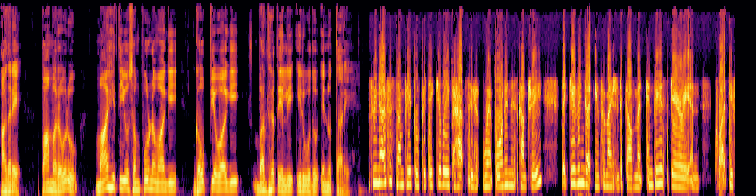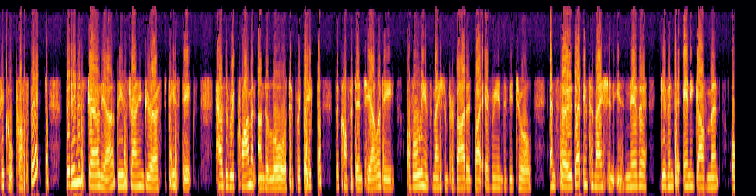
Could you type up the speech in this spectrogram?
ಆದರೆ ಪಾಮರ್ ಅವರು ಮಾಹಿತಿಯು ಸಂಪೂರ್ಣವಾಗಿ ಗೌಪ್ಯವಾಗಿ ಭದ್ರತೆಯಲ್ಲಿ ಇರುವುದು ಎನ್ನುತ್ತಾರೆ As we know for some people, particularly perhaps who weren't born in this country, that giving go- information to government can be a scary and quite difficult prospect. But in Australia, the Australian Bureau of Statistics has a requirement under law to protect the confidentiality of all the information provided by every individual. And so that information is never given to any government or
